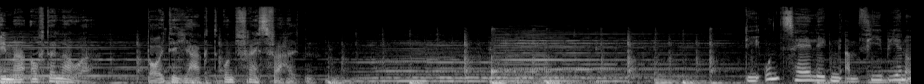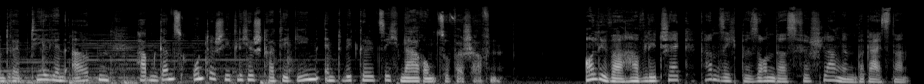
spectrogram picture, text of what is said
Immer auf der Lauer. Beutejagd und Fressverhalten. Die unzähligen Amphibien- und Reptilienarten haben ganz unterschiedliche Strategien entwickelt, sich Nahrung zu verschaffen. Oliver Havlicek kann sich besonders für Schlangen begeistern.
